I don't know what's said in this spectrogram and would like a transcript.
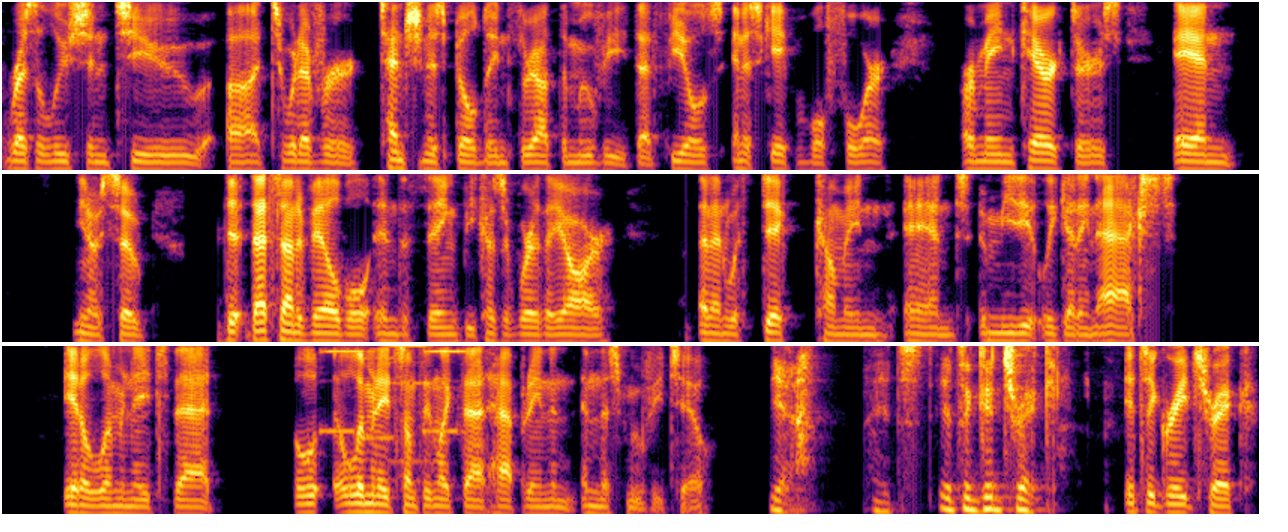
resolution to uh, to whatever tension is building throughout the movie that feels inescapable for our main characters, and you know so th- that's not available in the thing because of where they are and then with Dick coming and immediately getting axed, it eliminates that eliminates something like that happening in, in this movie too. Yeah. It's it's a good trick. It's a great trick.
